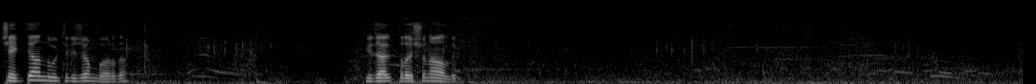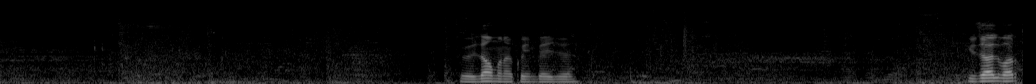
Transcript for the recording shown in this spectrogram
Çektiği anda ultileyeceğim bu arada. Güzel flash'ını aldık. Öldü amına koyayım BC. Güzel ward.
